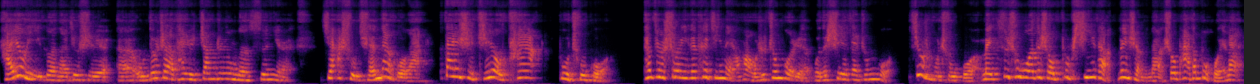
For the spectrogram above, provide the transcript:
还有一个呢，就是呃，我们都知道他是张之洞的孙女，家属全在国外。但是只有他不出国，他就说一个特经典的话：“我是中国人，我的事业在中国，就是不出国。每次出国的时候不批他，为什么呢？说怕他不回来，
